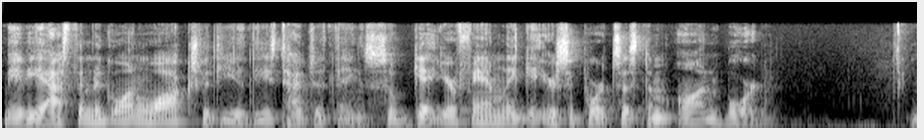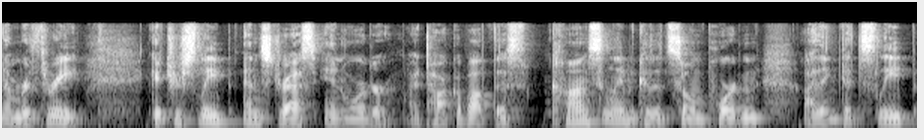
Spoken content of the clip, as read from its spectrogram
Maybe ask them to go on walks with you, these types of things. So get your family, get your support system on board. Number three, get your sleep and stress in order. I talk about this constantly because it's so important. I think that sleep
